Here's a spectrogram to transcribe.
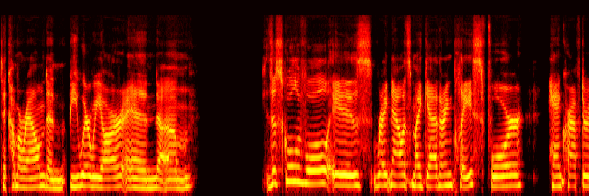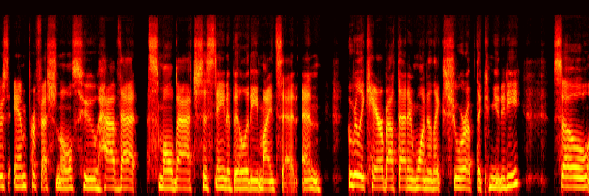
to come around and be where we are and um, the School of Wool is right now, it's my gathering place for handcrafters and professionals who have that small batch sustainability mindset and who really care about that and want to like shore up the community. So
